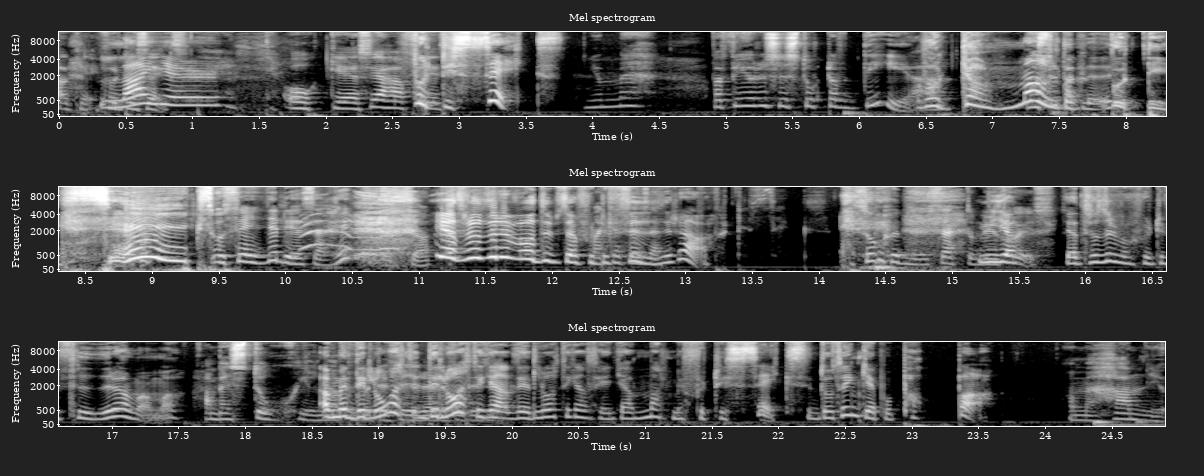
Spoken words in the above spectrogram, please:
okej. 46. Liar! Och eh, så jag har haft... 46? Jo, men, varför gör du så stort av det? Vad gammal du blir! 46! Och säger det så högt också. Jag trodde du var typ så här Man kan säga så här, 44. 46. Så kunde du sagt om du jag, schysst. jag trodde du var 44 mamma. Ja men stor skillnad Ja men det 44 låter, det, låter, 46. ga- det låter ganska gammalt med 46. Då tänker jag på pappa. Ja men han är ju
